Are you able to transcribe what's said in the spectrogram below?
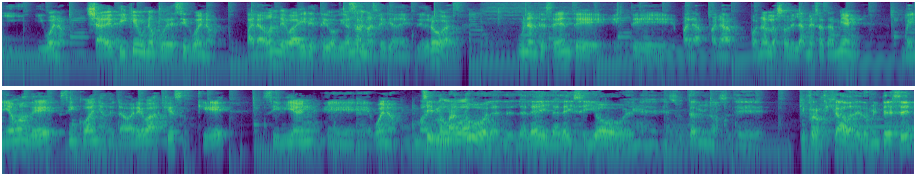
Y, bueno, ya de pique uno puede decir, bueno, ¿para dónde va a ir este gobierno en materia de, drogas? Un antecedente este, para, ponerlo sobre la mesa también. Veníamos de cinco años de Tabaré Vázquez que si bien, eh, bueno, mantuvo, la, ley, la ley siguió en, sus términos eh, que fueron fijados desde 2013,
